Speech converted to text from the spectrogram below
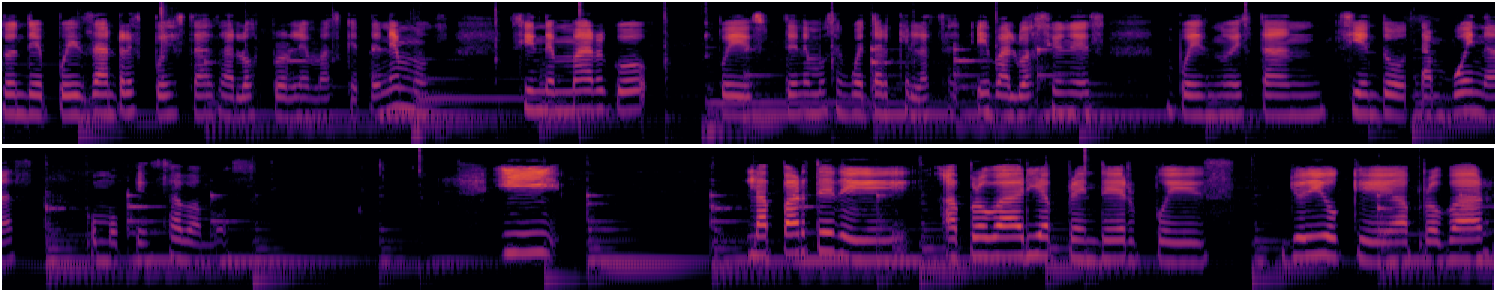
donde pues dan respuestas a los problemas que tenemos. Sin embargo, pues tenemos en cuenta que las evaluaciones pues no están siendo tan buenas como pensábamos. Y la parte de aprobar y aprender, pues yo digo que aprobar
